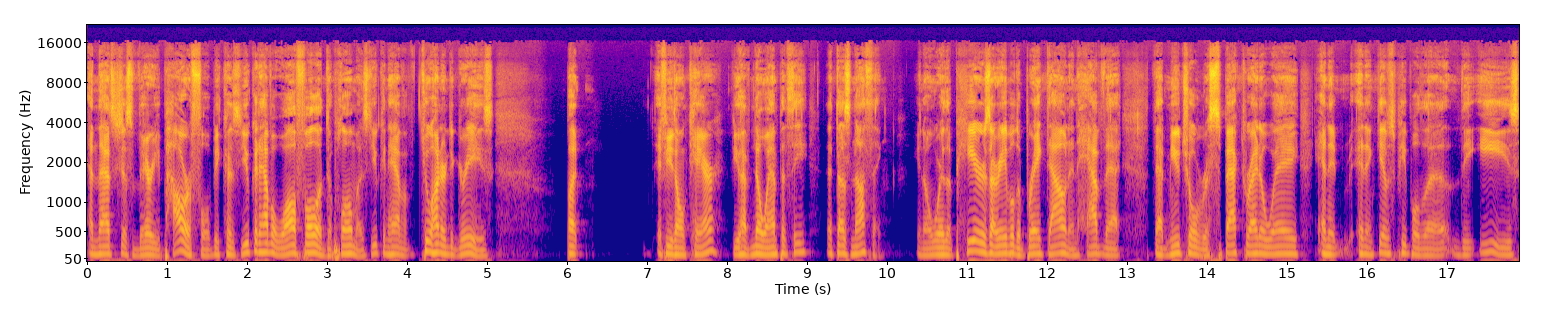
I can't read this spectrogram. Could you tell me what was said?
And that's just very powerful because you could have a wall full of diplomas, you can have 200 degrees, but if you don't care, if you have no empathy, that does nothing you know where the peers are able to break down and have that that mutual respect right away. And it and it gives people the the ease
